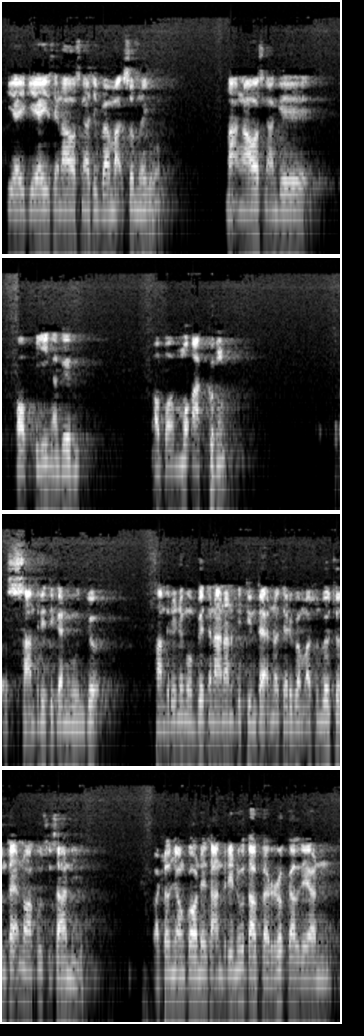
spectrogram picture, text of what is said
kiai-kiai sing naos ngaji Mbah Maksum niku nak ngaos ngangge kopi, ngangge apa mu agung. Terus santri tiga ngunjuk, santri ini ngombe tenanan tapi dintekno dari Mbah Maksum entekno aku sisani. Padahal nyongkone santri niku tabarruk kalian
